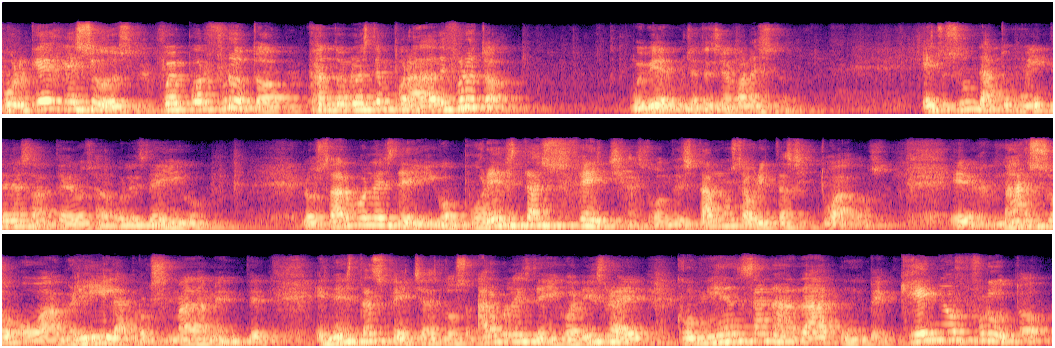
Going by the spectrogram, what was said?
por qué Jesús fue por fruto cuando no es temporada de fruto. Muy bien, mucha atención con esto. Esto es un dato muy interesante de los árboles de higo. Los árboles de higo, por estas fechas donde estamos ahorita situados, eh, marzo o abril aproximadamente, en estas fechas los árboles de higo en Israel comienzan a dar un pequeño fruto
